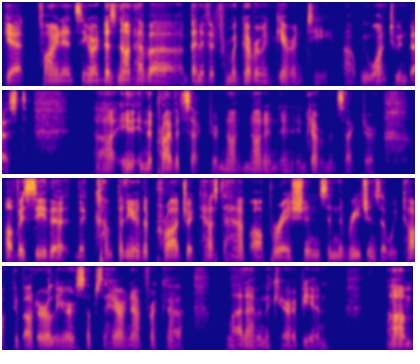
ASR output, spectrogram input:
get financing or does not have a, a benefit from a government guarantee. Uh, we want to invest. Uh, in, in, the private sector, not not in, in, in, government sector. Obviously, the the company or the project has to have operations in the regions that we talked about earlier: sub-Saharan Africa, LATAM, and the Caribbean. Um,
